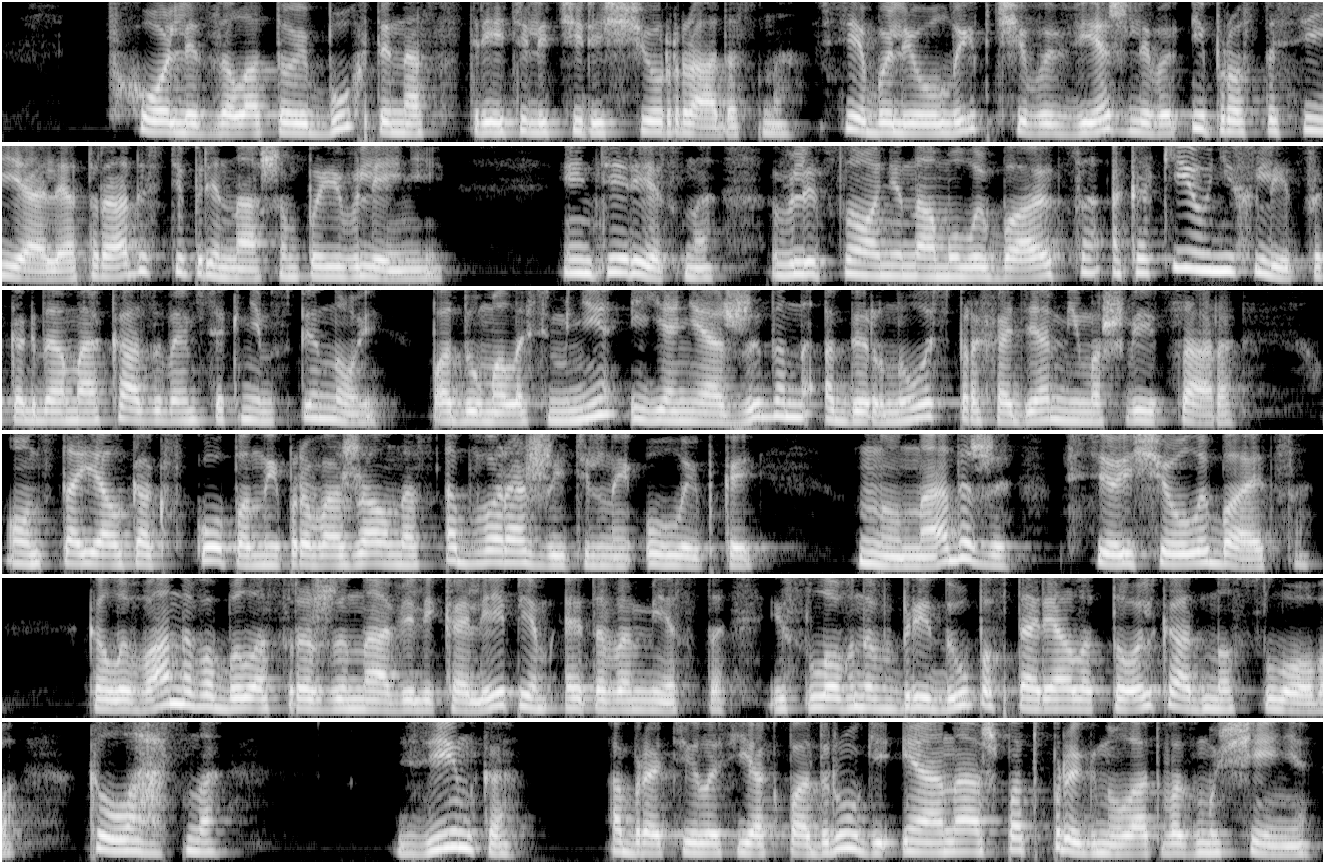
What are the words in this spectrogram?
В холле Золотой бухты нас встретили чересчур радостно. Все были улыбчивы, вежливы и просто сияли от радости при нашем появлении. Интересно, в лицо они нам улыбаются, а какие у них лица, когда мы оказываемся к ним спиной? Подумалось мне, и я неожиданно обернулась, проходя мимо швейцара. Он стоял как вкопанный и провожал нас обворожительной улыбкой. Ну надо же, все еще улыбается. Колыванова была сражена великолепием этого места и словно в бреду повторяла только одно слово «Классно!». «Зинка!» Обратилась я к подруге, и она аж подпрыгнула от возмущения.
